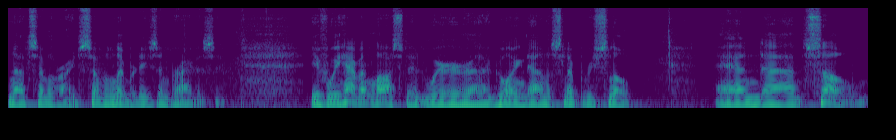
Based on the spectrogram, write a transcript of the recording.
not civil rights, civil liberties and privacy. If we haven't lost it, we're uh, going down a slippery slope, and uh, so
